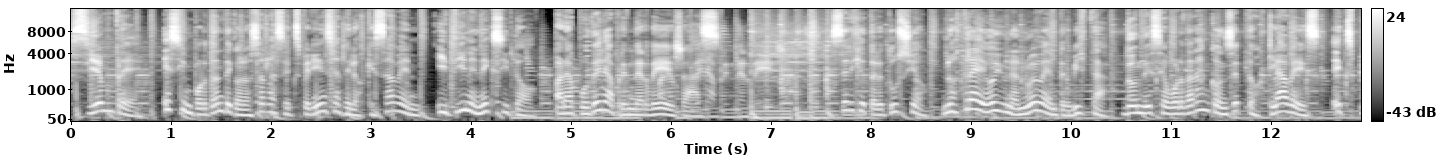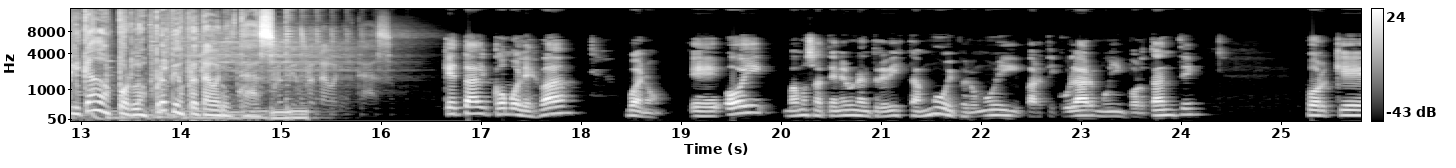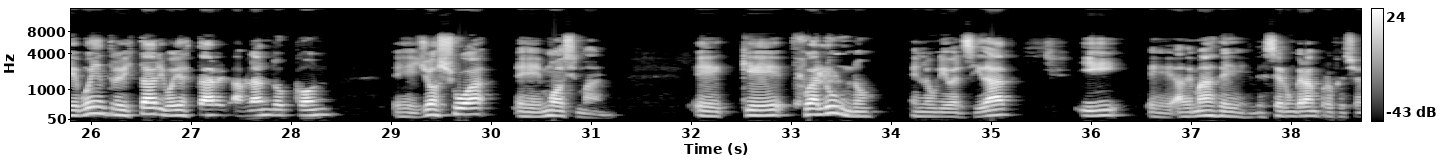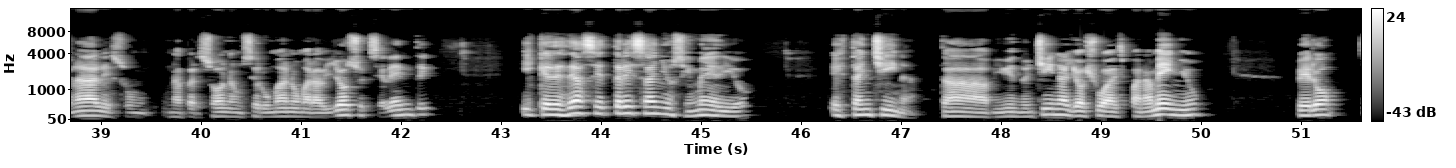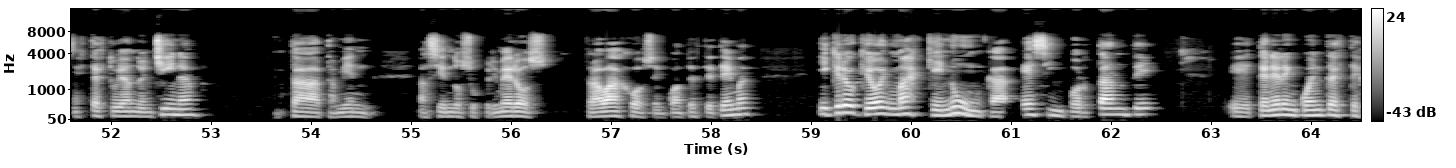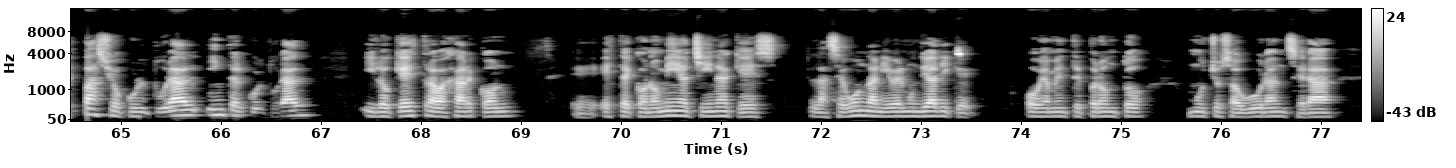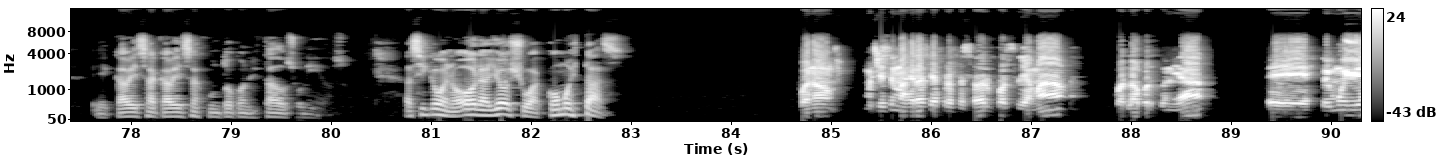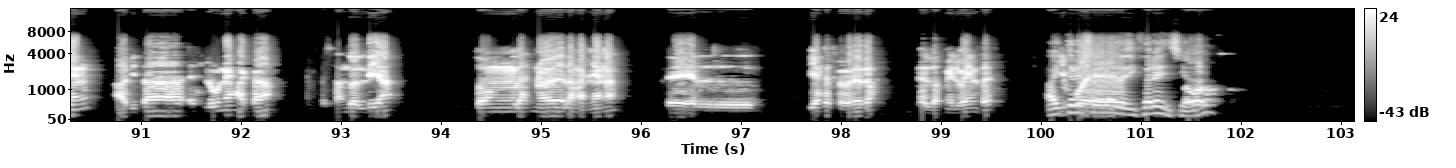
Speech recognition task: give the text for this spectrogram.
Siempre es importante conocer las experiencias de los que saben y tienen éxito para poder aprender de ellas. Sergio Tertucio nos trae hoy una nueva entrevista donde se abordarán conceptos claves explicados por los propios protagonistas. ¿Qué tal? ¿Cómo les va? Bueno, eh, hoy vamos a tener una entrevista muy, pero muy particular, muy importante, porque voy a entrevistar y voy a estar hablando con eh, Joshua eh, Mossman, eh, que fue alumno en la universidad y eh, además de, ser un gran profesional, es una persona, un ser humano maravilloso, excelente, y que desde hace tres años y medio está en China, está viviendo en China, Joshua es panameño, pero está estudiando en China, está también haciendo sus primeros trabajos en cuanto a este tema, y creo que hoy más que nunca es importante eh, tener en cuenta este espacio cultural, intercultural, y lo que es trabajar con eh, esta economía china que es la segunda a nivel mundial y que obviamente pronto muchos auguran será eh, cabeza a cabeza junto con Estados Unidos. Así que bueno, hola Joshua, ¿cómo estás? Bueno, muchísimas gracias profesor por su llamada, por la oportunidad eh, estoy muy bien. Ahorita es lunes acá, empezando el día. Son las 9 de la mañana del 10 de febrero del 2020. Hay tres pues, horas de diferencia, ¿no?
